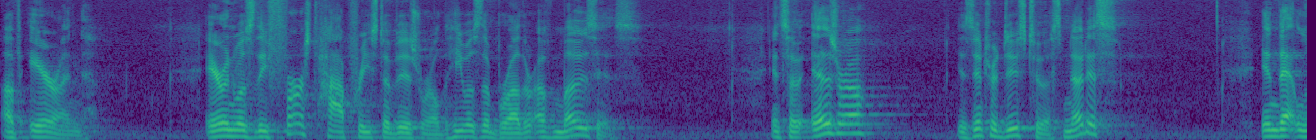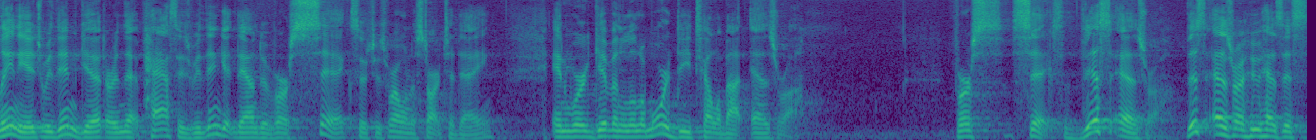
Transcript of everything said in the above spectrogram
of Aaron. Aaron was the first high priest of Israel. He was the brother of Moses. And so Ezra is introduced to us. Notice in that lineage, we then get, or in that passage, we then get down to verse 6, which is where I want to start today, and we're given a little more detail about Ezra. Verse 6 This Ezra, this Ezra who has this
